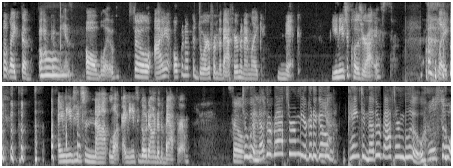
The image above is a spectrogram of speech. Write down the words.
but like the back Oh. of me oh. is all blue. So I open up the door from the bathroom and I'm like, Nick, you need to close your eyes. Like, I need you to not look. I need to go down to the bathroom. So To another bathroom? You're gonna go Yeah. paint another bathroom blue. well, so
